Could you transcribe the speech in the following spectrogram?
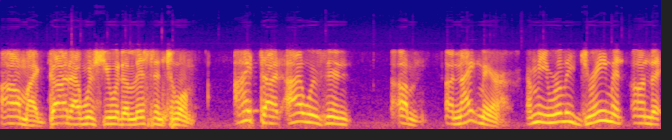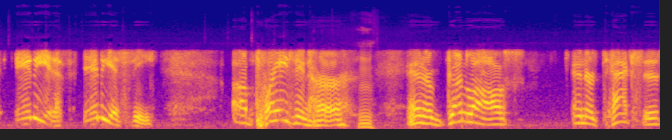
Oh my God! I wish you would have listened to them. I thought I was in um, a nightmare. I mean, really dreaming on the idiot idiocy of praising her Hmm. and her gun laws and her taxes,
